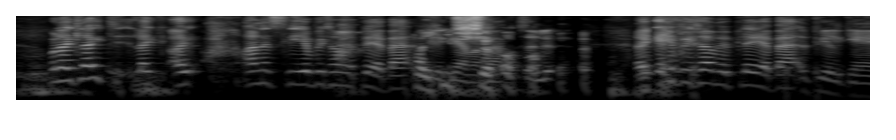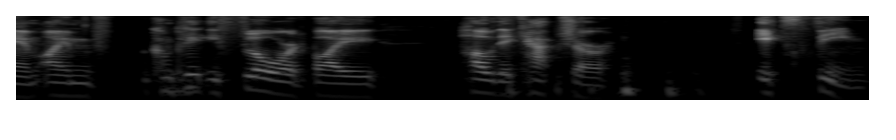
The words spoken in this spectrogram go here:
But I'd like to, like, I honestly, every time I play a battlefield game, sure? I'm absolute, like every time I play a battlefield game, I'm completely floored by how they capture its theme,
